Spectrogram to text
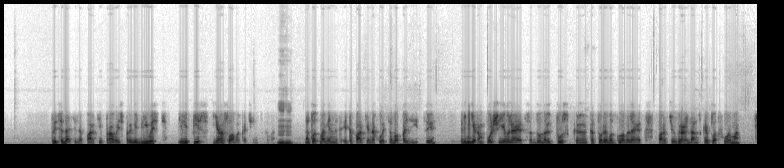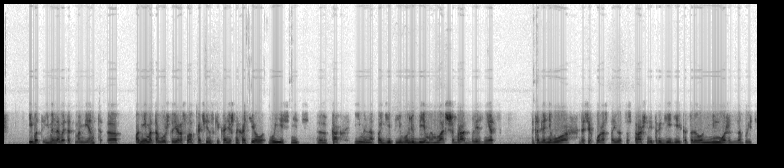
председателя партии «Право и справедливость» или ПИС Ярослава Качинского. Угу. На тот момент эта партия находится в оппозиции – Премьером Польши является Дональд Туск, э, который возглавляет партию «Гражданская платформа». И вот именно в этот момент, э, помимо того, что Ярослав Качинский, конечно, хотел выяснить, э, как именно погиб его любимый младший брат-близнец, это для него до сих пор остается страшной трагедией, которую он не может забыть.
